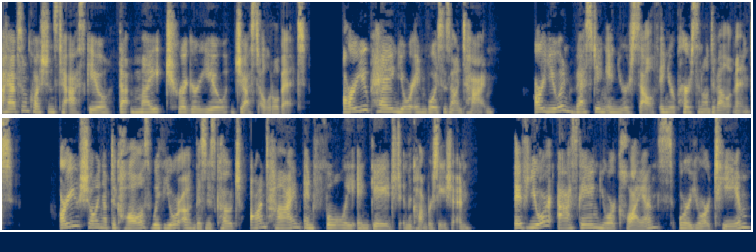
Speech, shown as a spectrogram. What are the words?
I have some questions to ask you that might trigger you just a little bit. Are you paying your invoices on time? Are you investing in yourself, in your personal development? Are you showing up to calls with your own business coach on time and fully engaged in the conversation? If you're asking your clients or your team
